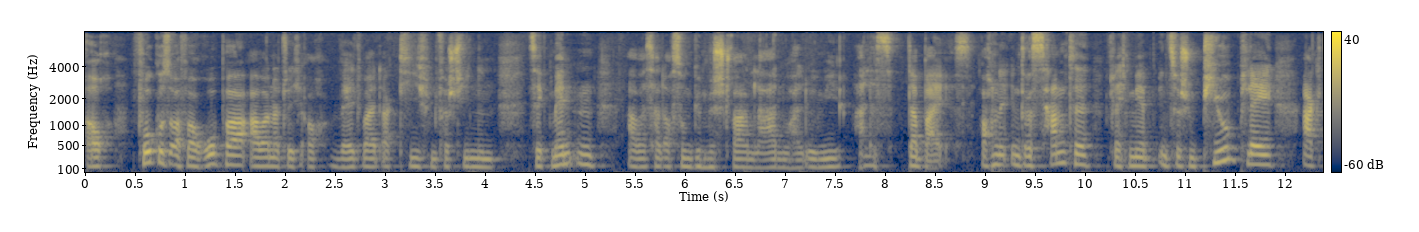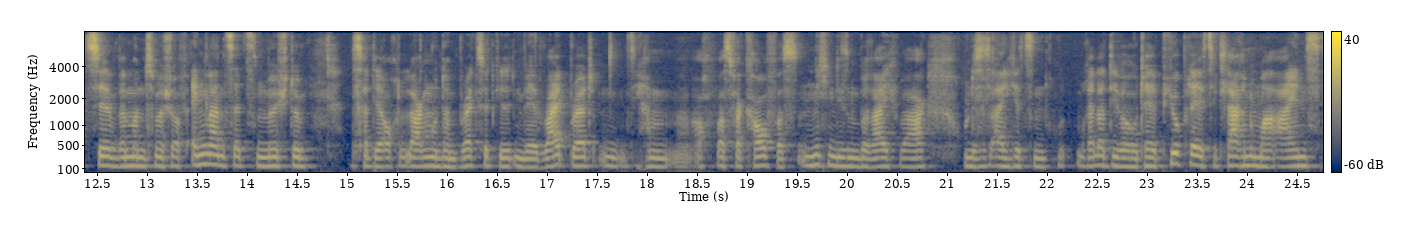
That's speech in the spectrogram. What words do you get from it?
auch Fokus auf Europa, aber natürlich auch weltweit aktiv in verschiedenen Segmenten. Aber es ist halt auch so ein Gemischtwarenladen, wo halt irgendwie alles dabei ist. Auch eine interessante, vielleicht mehr inzwischen Pure Play-Aktie, wenn man zum Beispiel auf England setzen möchte. Das hat ja auch lange unter dem Brexit gelitten, wäre Rightbread. Sie haben auch was verkauft, was nicht in diesem Bereich war. Und es ist eigentlich jetzt ein relativer Hotel. Pure Play ist die klare Nummer 1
